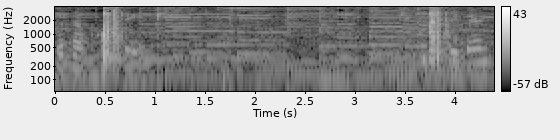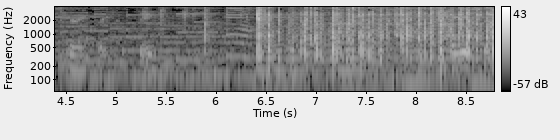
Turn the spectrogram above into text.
Without coffee. It's a very scary sight to see. I wish it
